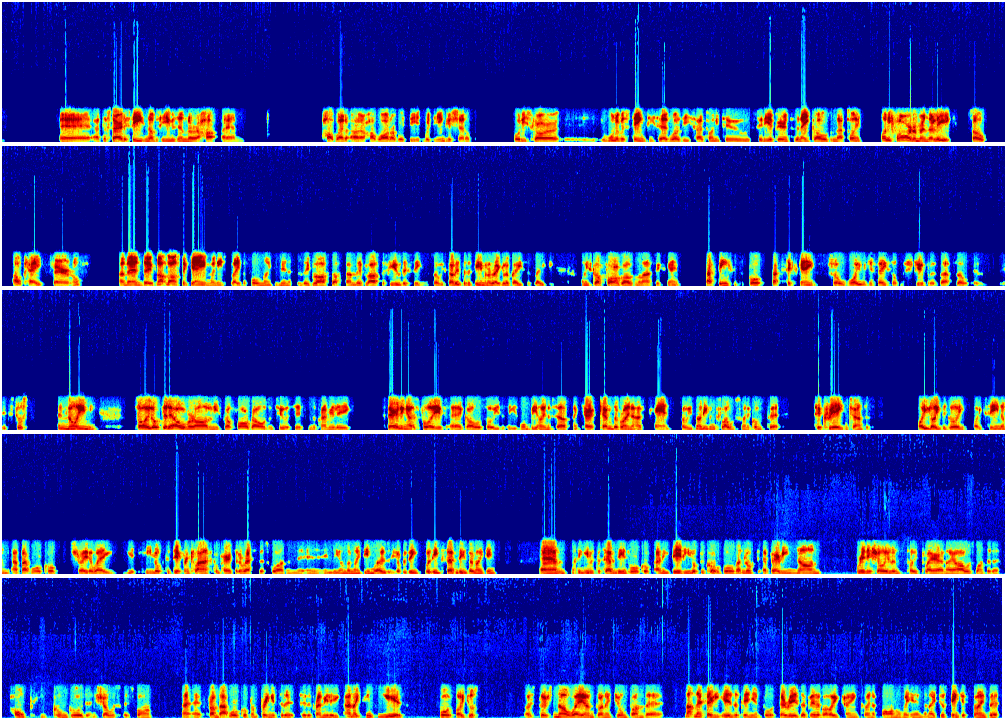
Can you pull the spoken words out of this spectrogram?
uh, at the start of the season, obviously he was under a hot um, hot weather, uh, hot water with the with the English setup. But he scored. One of his things he said was he's had 22 City appearances and eight goals in that time. Only four of them are in the league. So okay, fair enough. And then they've not lost a game when he's played the full 90 minutes, and they've lost and they've lost a few this season. So he's got into the team on a regular basis lately, and he's got four goals in the last six games. That's decent, but that's six games. So why would you say something stupid as that? So it's just annoy me. So I looked at it overall, and he's got four goals and two assists in the Premier League. Sterling has five uh, goals, so he's, he's one behind himself, and Kevin De Bruyne has ten, so he's not even close when it comes to to creating chances. I like the guy. I've seen him at that World Cup straight away. He looked a different class compared to the rest of the squad in the in the under nineteen. Was he was he was he seventeens or nineteen? Um, I think he was the seventeenth World Cup, and he did. He looked a cut above and looked a very non British Islands type player, and I always wanted to hope he'd come good and show us his form uh, uh, from that World Cup and bring it to the to the Premier League. And I think he is, but I just I, there's no way I'm going to jump on the not necessarily his opinion, but there is a bit of a high train kind of forming with him, and I just think it's time to,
